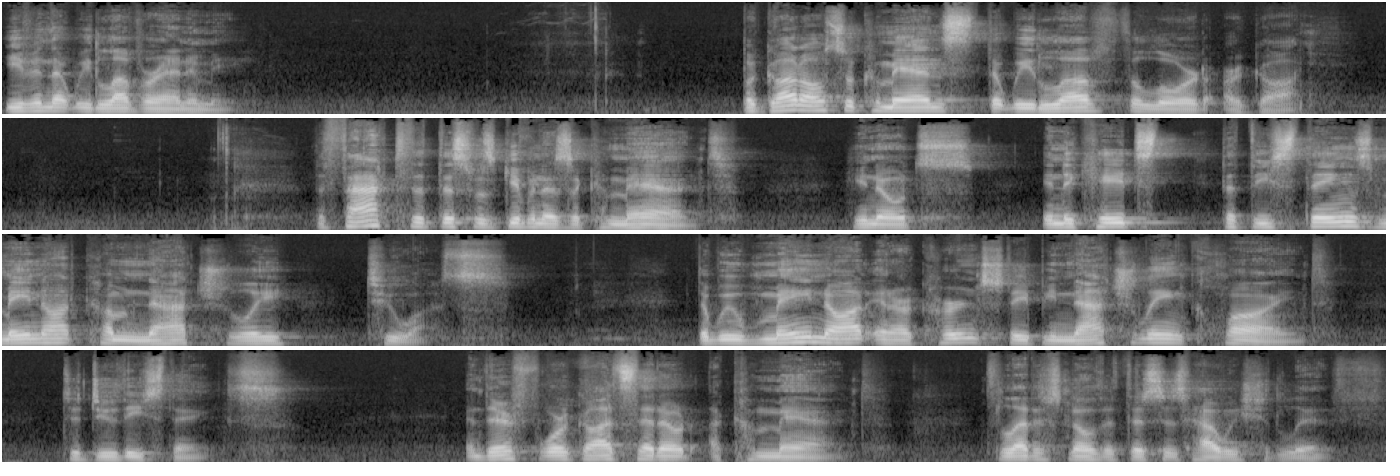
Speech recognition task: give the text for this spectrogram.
even that we love our enemy. But God also commands that we love the Lord our God. The fact that this was given as a command, he notes, indicates that these things may not come naturally to us. That we may not, in our current state, be naturally inclined to do these things. And therefore, God set out a command to let us know that this is how we should live.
